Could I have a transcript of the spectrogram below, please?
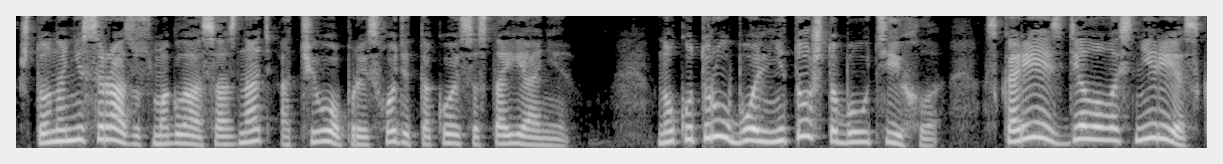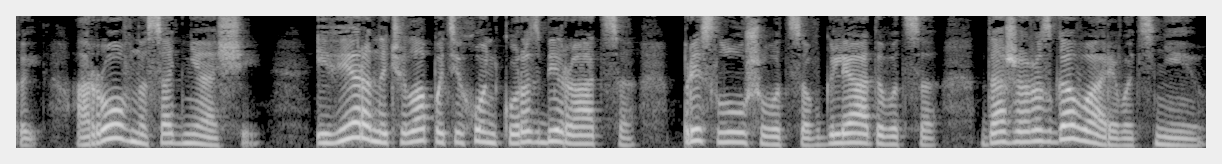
что она не сразу смогла осознать, от чего происходит такое состояние. Но к утру боль не то чтобы утихла, скорее сделалась не резкой, а ровно соднящей. И Вера начала потихоньку разбираться, прислушиваться, вглядываться, даже разговаривать с нею.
